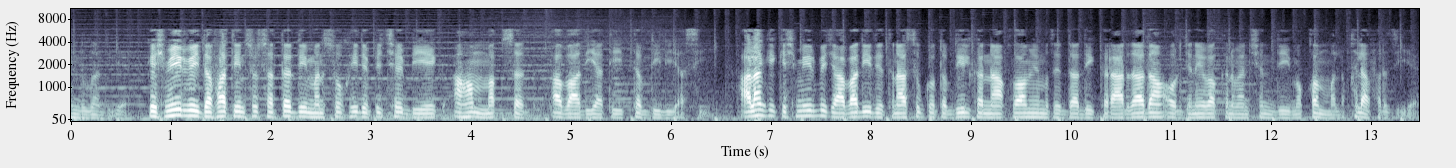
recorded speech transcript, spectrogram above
ہندوؤں دی ہے۔ کشمیر وچ دفعہ تین سو ستر دی منسوخی دے پیچھے بھی ایک اہم مقصد آبادیاتی تبدیلی سی حالانکہ کشمیر بچ آبادی دے تناسب کو تبدیل کرنا اقوام متحدہ دی قرارداداں اور جنیوا کنونشن دی مکمل خلاف ورزی ہے۔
